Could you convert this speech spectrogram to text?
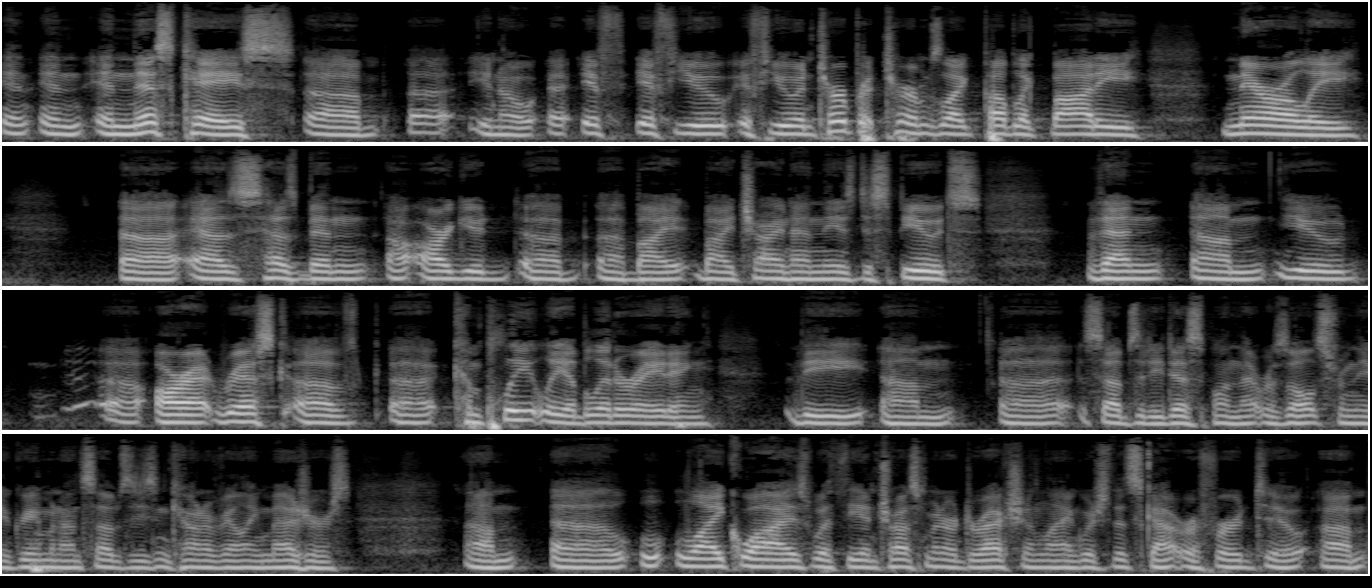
in, in, in this case, uh, uh, you know, if, if, you, if you interpret terms like public body narrowly, uh, as has been uh, argued uh, uh, by, by China in these disputes, then um, you are at risk of completely obliterating the um, subsidy discipline that results from the agreement on subsidies and countervailing measures. Um, uh, likewise, with the entrustment or direction language that Scott referred to, um,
